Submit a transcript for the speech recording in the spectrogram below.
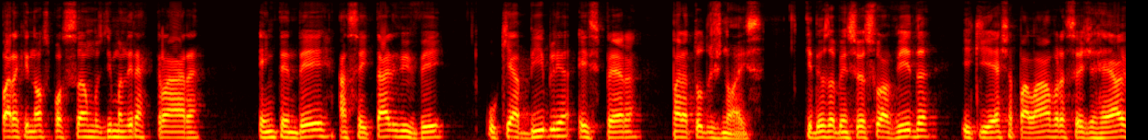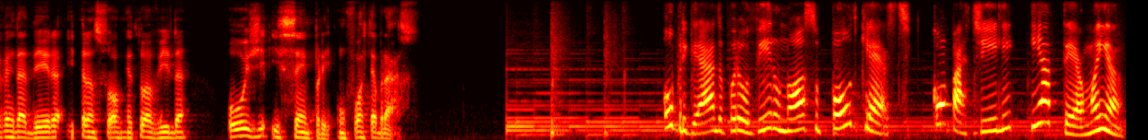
para que nós possamos de maneira clara entender, aceitar e viver o que a Bíblia espera para todos nós. Que Deus abençoe a sua vida e que esta palavra seja real e verdadeira e transforme a tua vida hoje e sempre. Um forte abraço. Obrigado por ouvir o nosso podcast. Compartilhe e até amanhã.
